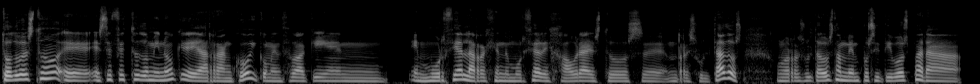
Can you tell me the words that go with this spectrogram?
todo esto, eh, ese efecto dominó que arrancó y comenzó aquí en, en Murcia, en la región de Murcia, deja ahora estos eh, resultados. Unos resultados también positivos para,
